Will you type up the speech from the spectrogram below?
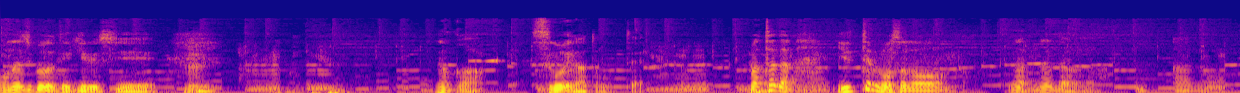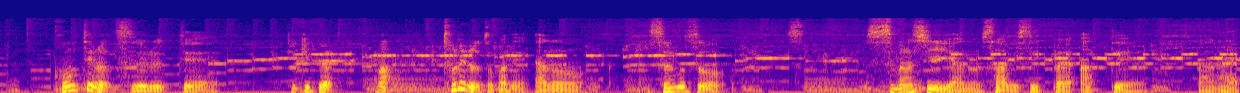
同じことできるし、うん。なんか、すごいなと思って。まあ、ただ、言ってもその、な、なんだろうな。あの、この手のツールって、結局は、まあ、Trello とかね、あの、それこそ、す素晴らしいあのサービスいっぱいあって、あの、はい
